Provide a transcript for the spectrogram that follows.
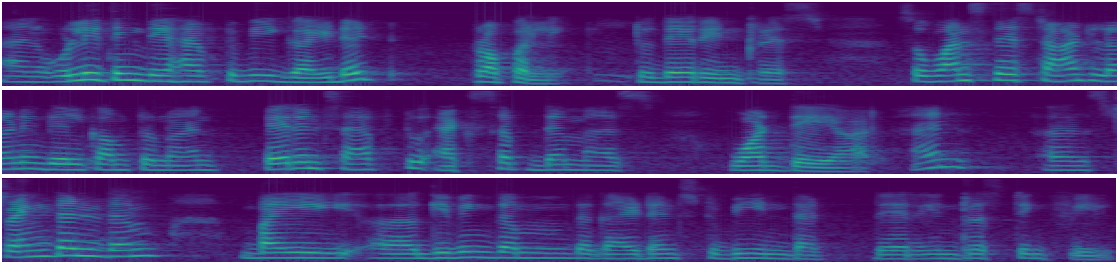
and only thing they have to be guided properly to their interest so once they start learning they will come to know and parents have to accept them as what they are and uh, strengthen them by uh, giving them the guidance to be in that their interesting field.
